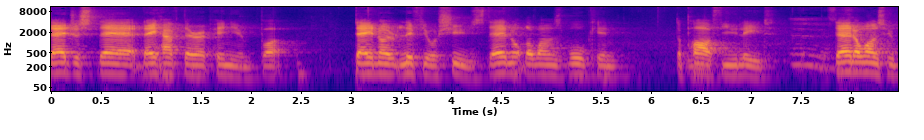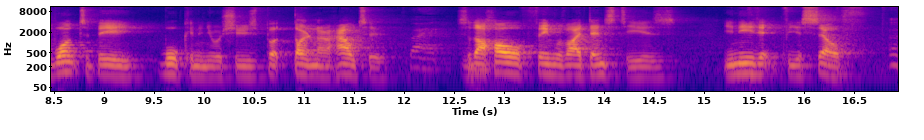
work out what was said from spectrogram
They're just there. They have their opinion, but they don't live your shoes. They're not the ones walking the path you lead. Mm. They're the ones who want to be walking in your shoes, but don't know how to. Right. So the whole thing with identity is you need it for yourself. Mm.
